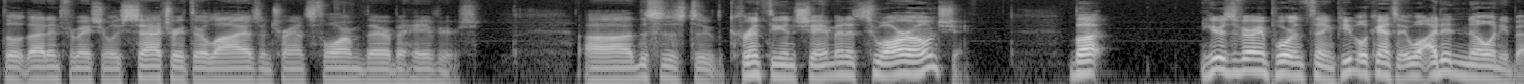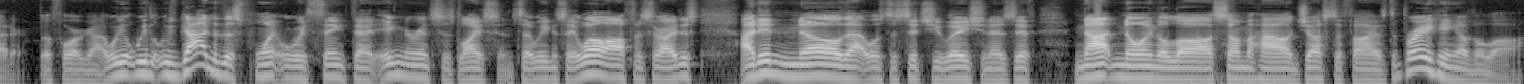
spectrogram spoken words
that information really saturate their lives and transform their behaviors. Uh, this is to the Corinthians' shame, and it's to our own shame. But here's a very important thing. People can't say, well, I didn't know any better before God. We, we, we've gotten to this point where we think that ignorance is license, that we can say, well, officer, I just, I didn't know that was the situation, as if not knowing the law somehow justifies the breaking of the law.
